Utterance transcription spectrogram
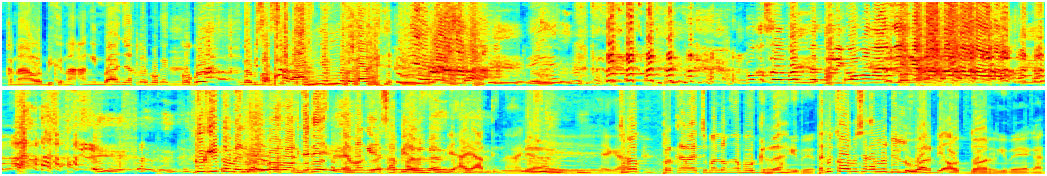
kena lebih kena angin banyak deh pokoknya. Kok gue nggak bisa masuk angin loh iya Gue banget tuli ngomong anjing. gue gitu men kalau ngomong jadi emang ya sambil dihayatin aja sih ya kan Cuma perkara cuma lu nggak mau gerah gitu ya. Tapi kalau misalkan lu di luar di outdoor gitu ya kan,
